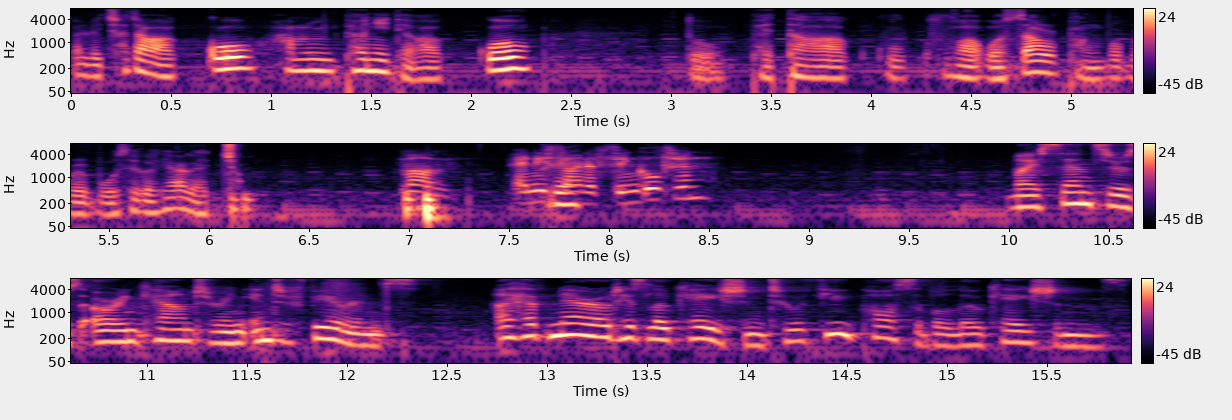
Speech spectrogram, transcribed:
빨리 찾아갔고 한 편이 돼갖고 또 베타하고 구하고 싸울 방법을 모색을 해야겠죠. Mum, any sign of Singleton? My sensors are encountering interference. I have narrowed his location to a few possible locations.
